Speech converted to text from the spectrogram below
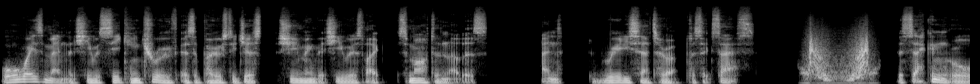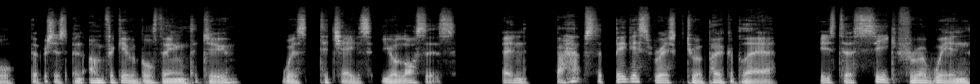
always meant that she was seeking truth as opposed to just assuming that she was like smarter than others and really set her up for success. The second rule that was just an unforgivable thing to do was to chase your losses. And perhaps the biggest risk to a poker player is to seek for a win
